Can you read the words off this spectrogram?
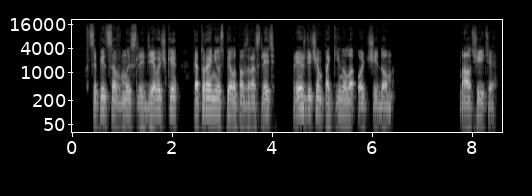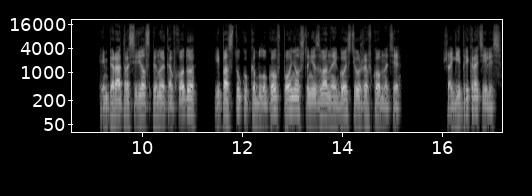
– вцепиться в мысли девочки, которая не успела повзрослеть, прежде чем покинула отчий дом. «Молчите!» Император сидел спиной ко входу и по стуку каблуков понял, что незваные гости уже в комнате. Шаги прекратились.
